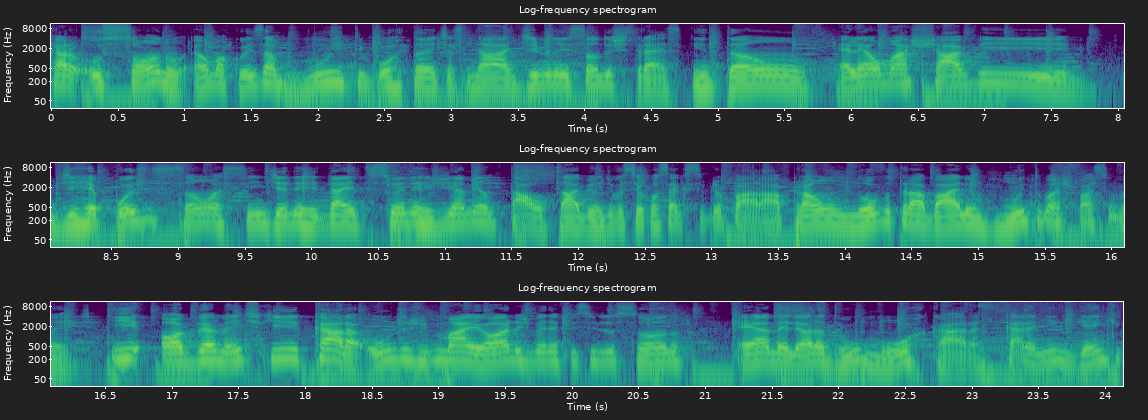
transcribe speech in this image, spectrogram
Cara, o sono é uma coisa muito importante assim, na diminuição do estresse. Então, ela é uma chave de reposição assim de energia, da sua energia mental, sabe? Onde você consegue se preparar para um novo trabalho muito mais facilmente. E obviamente que, cara, um dos maiores benefícios do sono é a melhora do humor, cara. Cara, ninguém que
